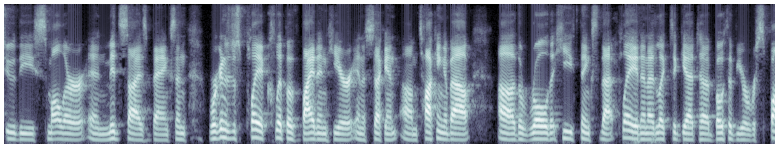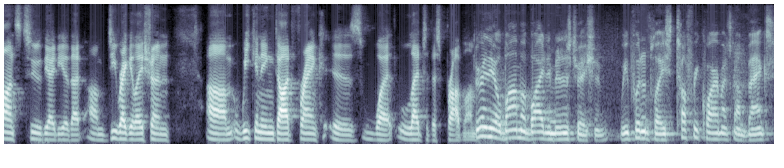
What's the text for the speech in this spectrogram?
to the smaller and mid-sized banks. And we're going to just play a clip of Biden here in a second, um, talking about uh, the role that he thinks that played. And I'd like to get uh, both of your response to the idea that um, deregulation um, weakening Dodd Frank is what led to this problem. During the Obama Biden administration, we put in place tough requirements on banks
